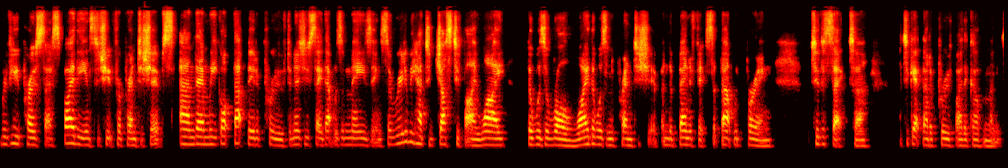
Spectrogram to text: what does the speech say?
review process by the Institute for Apprenticeships. And then we got that bid approved. And as you say, that was amazing. So, really, we had to justify why there was a role, why there was an apprenticeship, and the benefits that that would bring to the sector to get that approved by the government.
